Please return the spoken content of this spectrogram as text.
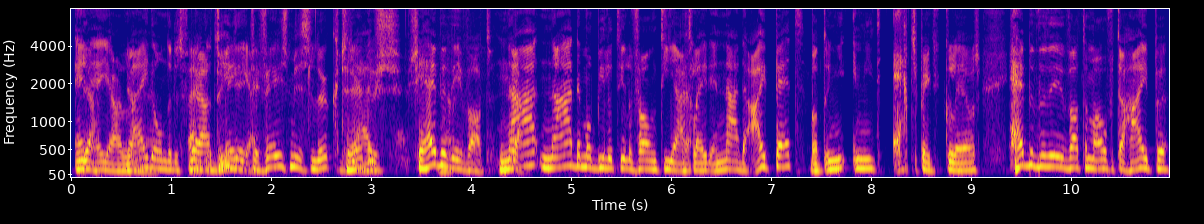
en AR lijden onder het feit ja, dat de 3D media... TV is mislukt. Hè, Juist. dus Ze hebben weer wat. Na, na de mobiele telefoon tien jaar geleden en na de iPad, wat niet, echt spectaculair was, hebben we weer wat om over te hypen.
